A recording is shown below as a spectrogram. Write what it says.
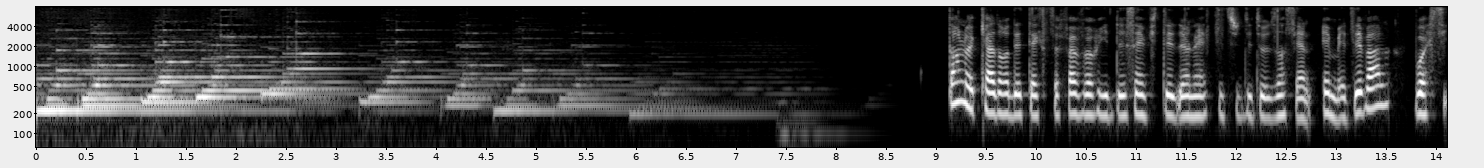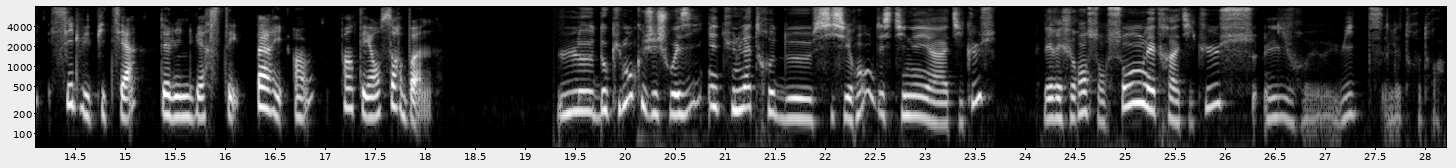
Dans le cadre des textes favoris des invités de l'Institut d'études anciennes et médiévales, voici Sylvie Pitia de l'Université Paris 1, Panthéon-Sorbonne. Le document que j'ai choisi est une lettre de Cicéron destinée à Atticus. Les références en sont Lettre à Atticus, livre 8, lettre 3.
